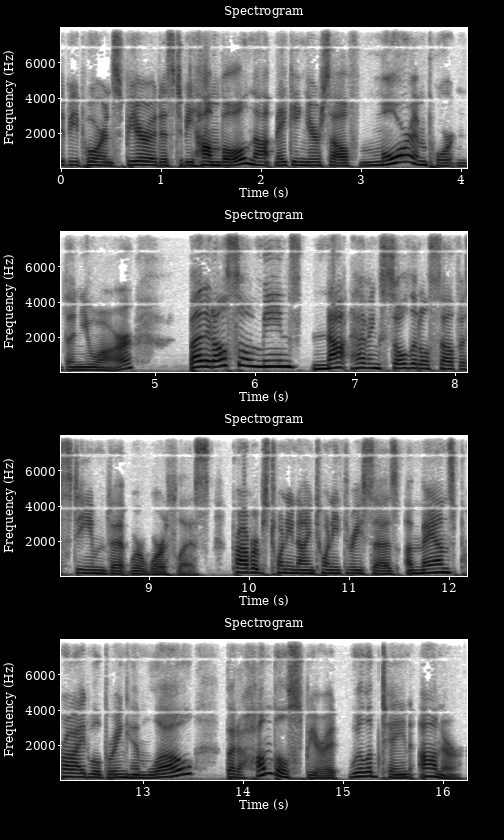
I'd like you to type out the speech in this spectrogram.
To be poor in spirit is to be humble, not making yourself more important than you are. But it also means not having so little self esteem that we're worthless. Proverbs 29 23 says, A man's pride will bring him low, but a humble spirit will obtain honor.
